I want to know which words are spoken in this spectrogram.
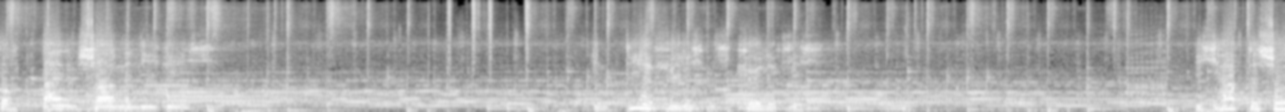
Doch deinem Charme liegen. ich schon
